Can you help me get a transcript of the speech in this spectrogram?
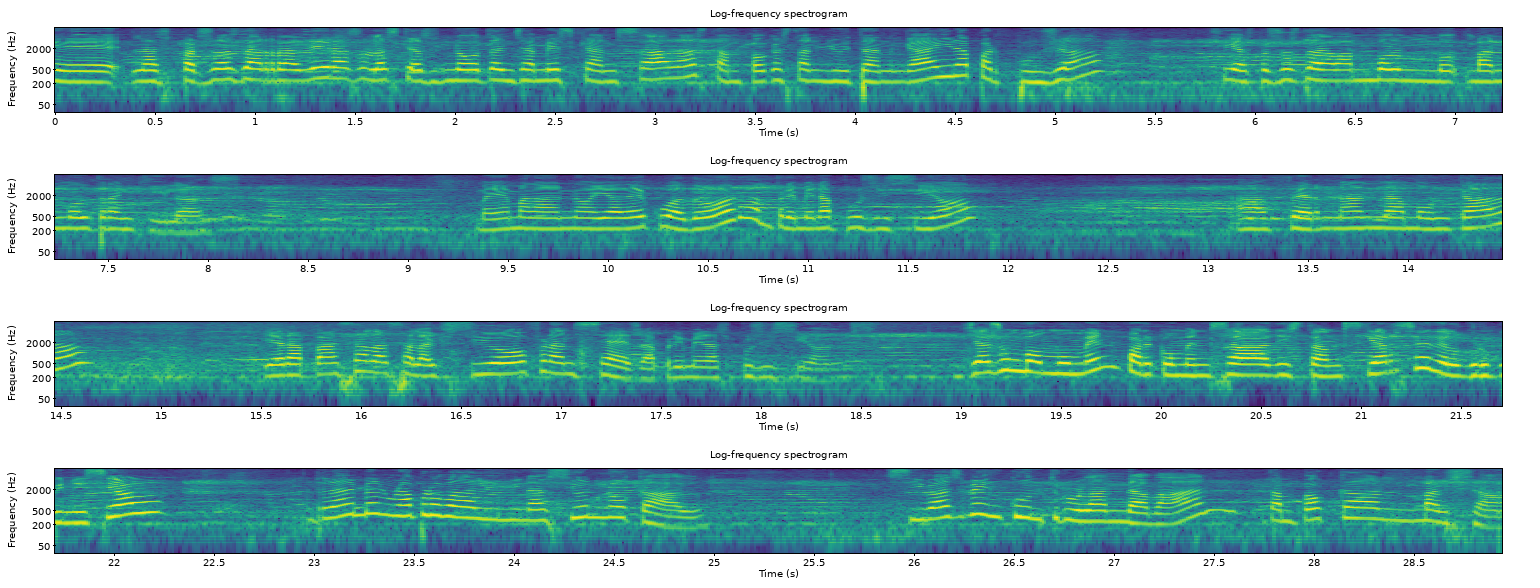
Eh, les persones de darrere són les que es noten ja més cansades, tampoc estan lluitant gaire per pujar. Sí, les persones de davant molt, molt, van molt tranquil·les. Veiem a la noia d'Equador en primera posició, a Fernanda Moncada, i ara passa a la selecció francesa, primeres posicions. Ja és un bon moment per començar a distanciar-se del grup inicial. Realment una prova d'eliminació no cal. Si vas ben controlant davant, tampoc cal marxar.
